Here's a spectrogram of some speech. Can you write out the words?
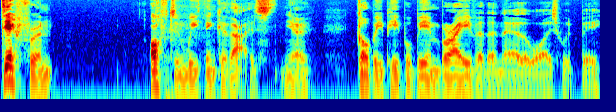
different. Often we think of that as you know, gobby people being braver than they otherwise would be.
